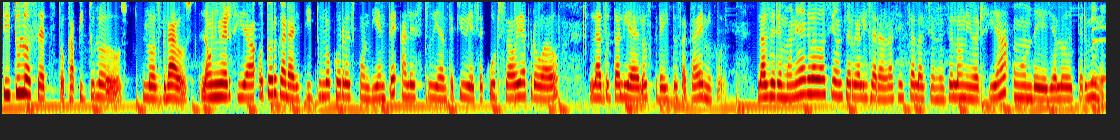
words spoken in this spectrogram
Título sexto, capítulo 2. Los grados. La universidad otorgará el título correspondiente al estudiante que hubiese cursado y aprobado la totalidad de los créditos académicos. La ceremonia de graduación se realizará en las instalaciones de la universidad o donde ella lo determine.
